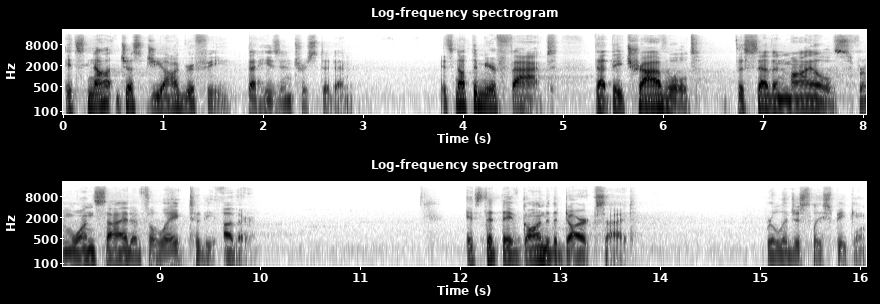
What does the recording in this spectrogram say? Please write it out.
it's not just geography that he's interested in. It's not the mere fact that they traveled the seven miles from one side of the lake to the other. It's that they've gone to the dark side, religiously speaking.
